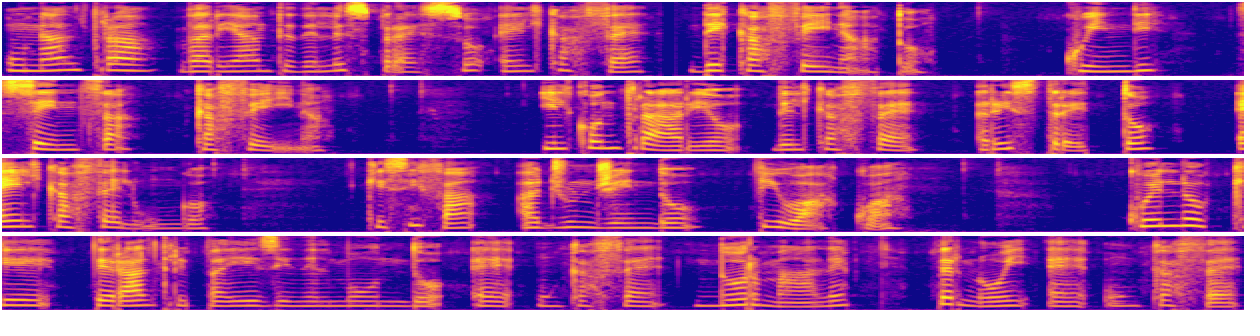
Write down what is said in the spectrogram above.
Un'altra variante dell'espresso è il caffè decaffeinato, quindi senza caffeina. Il contrario del caffè ristretto è il caffè lungo, che si fa aggiungendo più acqua. Quello che per altri paesi nel mondo è un caffè normale, per noi è un caffè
